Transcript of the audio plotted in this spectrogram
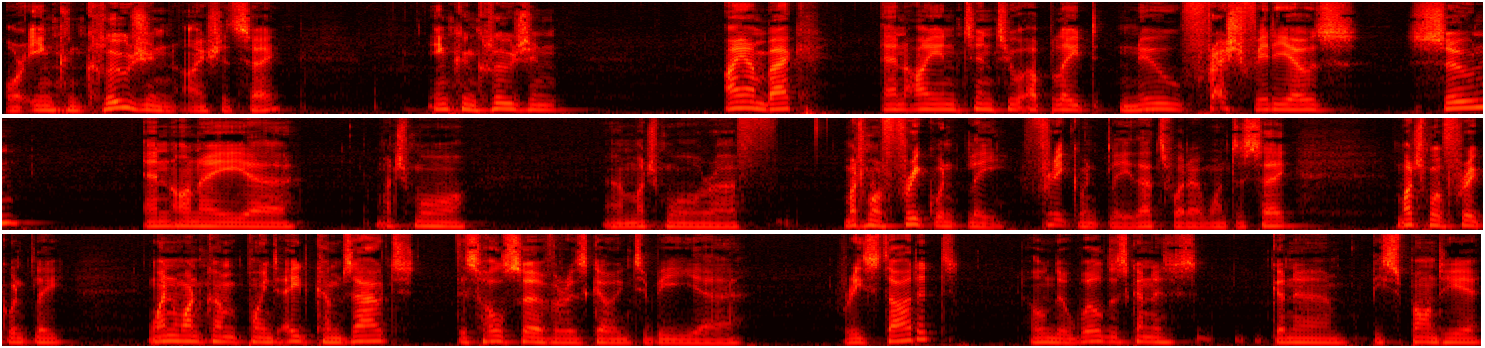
or in conclusion, I should say. In conclusion, I am back and I intend to upload new, fresh videos soon and on a uh, much more, uh, much more, uh, much more frequently. Frequently, that's what I want to say. Much more frequently. When 1.8 comes out, this whole server is going to be uh, restarted. Whole new world is gonna gonna be spawned here.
